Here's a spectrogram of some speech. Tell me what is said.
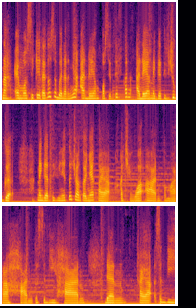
Nah, emosi kita itu sebenarnya ada yang positif kan, ada yang negatif juga. Negatif ini tuh contohnya kayak kekecewaan, kemarahan, kesedihan, dan kayak sedih,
